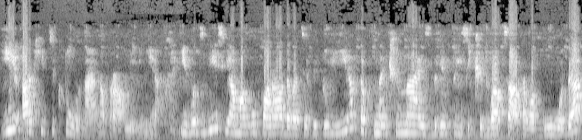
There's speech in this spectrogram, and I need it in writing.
И архитектурное направление. И вот здесь я могу порадовать абитуриентов, начиная с 2020 года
